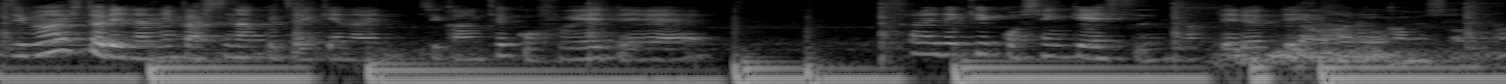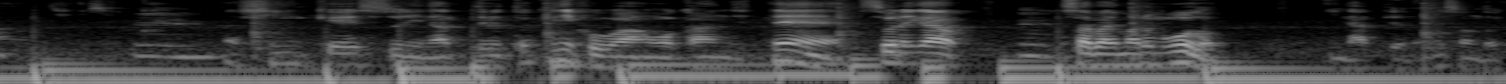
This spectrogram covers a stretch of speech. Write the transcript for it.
自分一人で何かしなくちゃいけない時間結構増えてそれで結構神経質になってるっていうのはあるかもしれないな。うん神経質になってる時に不安を感じて、それがうん、サバイバルモードになってるのね、その時。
